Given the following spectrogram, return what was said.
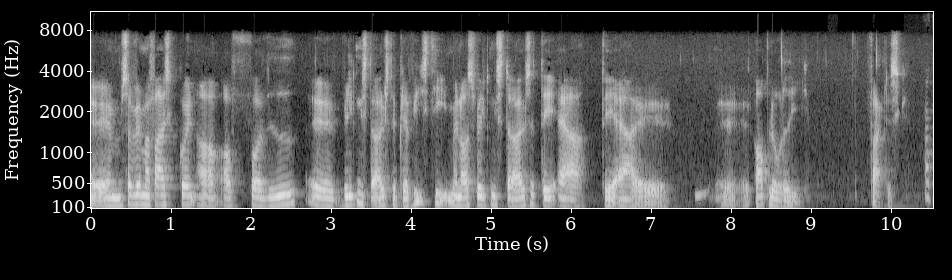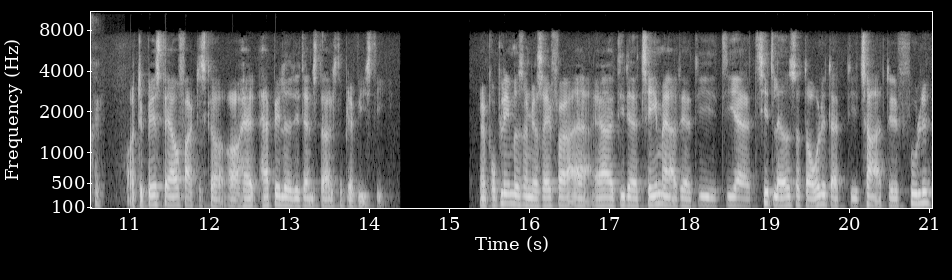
Øhm, så vil man faktisk gå ind og, og få at vide, øh, hvilken størrelse det bliver vist i, men også hvilken størrelse det er, det er øh, øh, uploadet i, faktisk. Okay. Og det bedste er jo faktisk at, at have, have billedet i den størrelse, det bliver vist i. Men problemet, som jeg sagde før, er, er at de der temaer der, de, de er tit lavet så dårligt, at de tager det fulde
